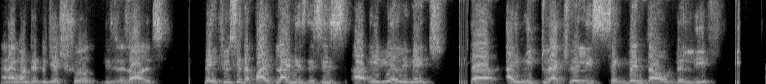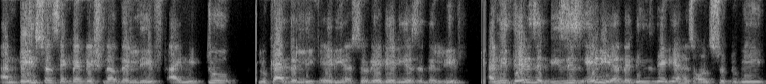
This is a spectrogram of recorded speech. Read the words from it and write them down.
And I wanted to just show these results. Now, if you see the pipeline is, this is an aerial image. The, I need to actually segment out the leaf. And based on segmentation of the leaf, I need to look at the leaf area. So red areas of the leaf. And if there is a disease area, the disease area has also to be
